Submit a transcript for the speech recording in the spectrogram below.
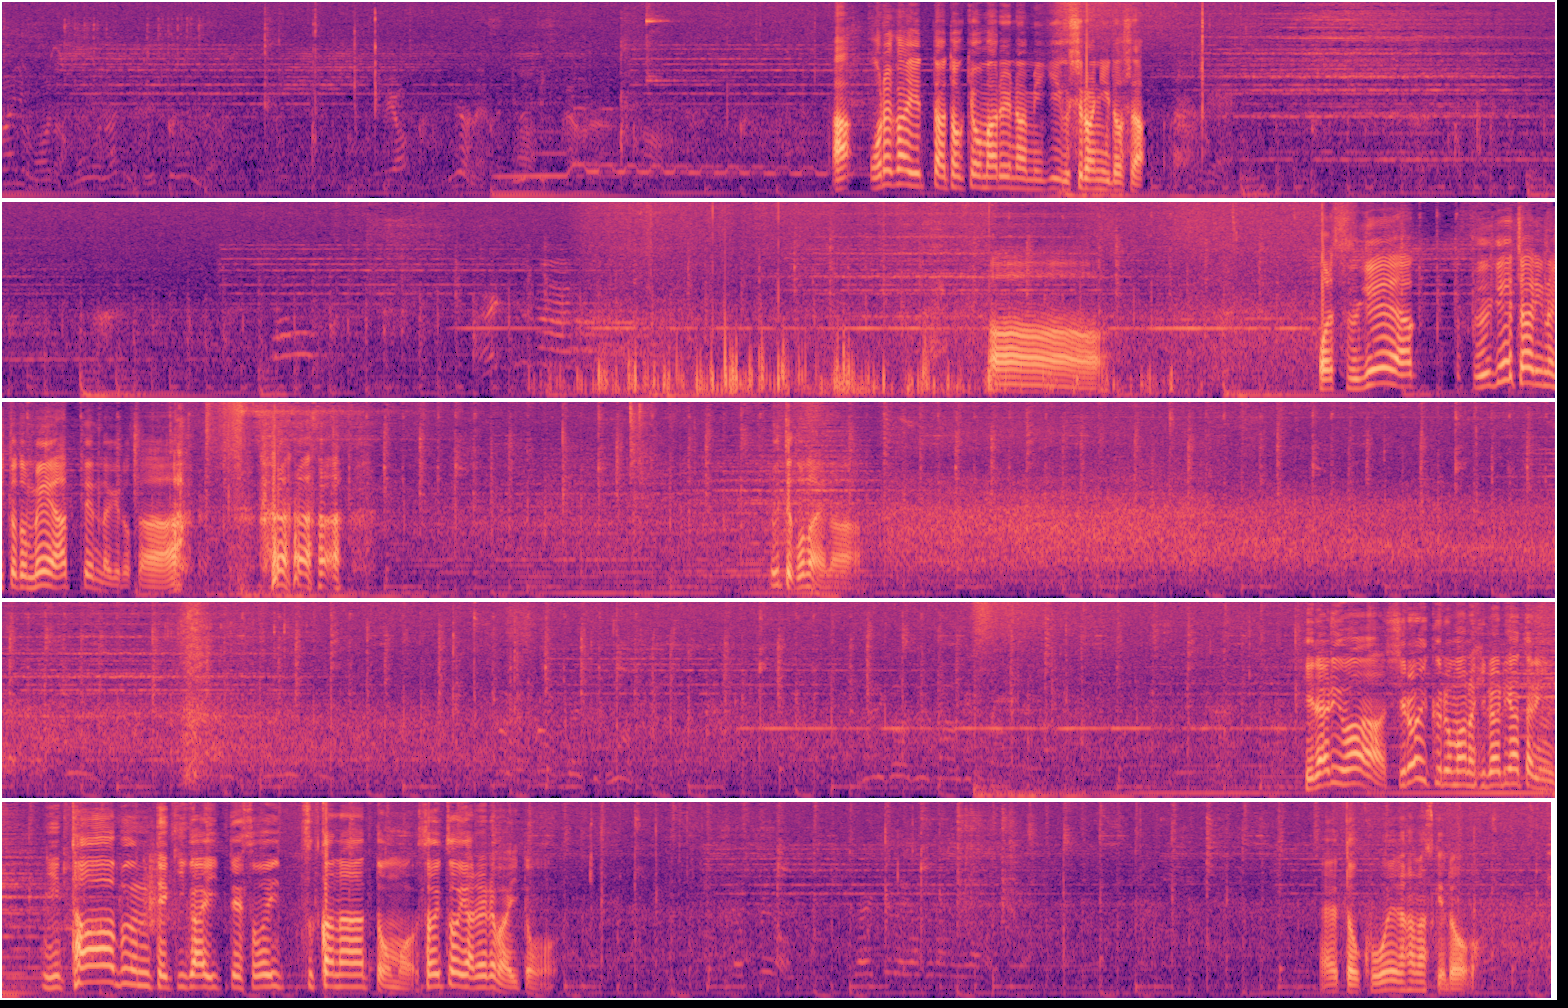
あ俺が言った東京丸いの右後ろに移動した。ああ俺すげえすげえチャーリーの人と目合ってんだけどさ。打ってこないな。左は白い車の左あたりにに多分敵がいてそいつかなと思う。そいつをやれればいいと思う。えっ、と小声で話すけど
